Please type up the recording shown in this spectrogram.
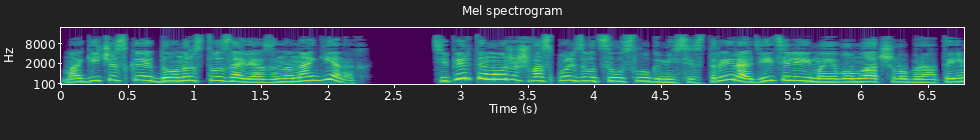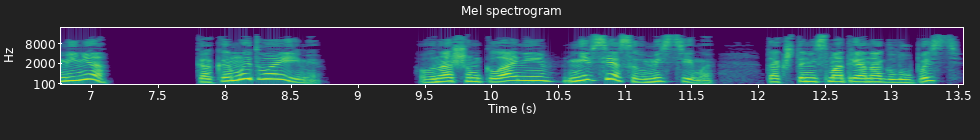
Магическое донорство завязано на генах. Теперь ты можешь воспользоваться услугами сестры, родителей, моего младшего брата и меня. Как и мы твоими. В нашем клане не все совместимы, так что, несмотря на глупость,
